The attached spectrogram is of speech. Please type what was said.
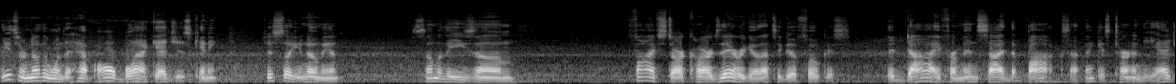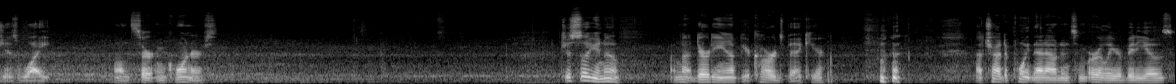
These are another one that have all black edges, Kenny. Just so you know, man. Some of these, um, five star cards. There we go. That's a good focus. The die from inside the box, I think, is turning the edges white on certain corners. Just so you know, I'm not dirtying up your cards back here. I tried to point that out in some earlier videos.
